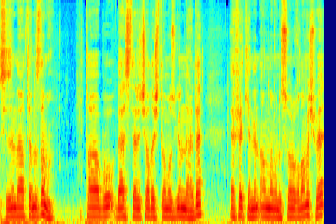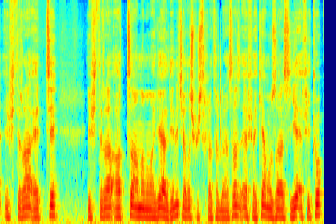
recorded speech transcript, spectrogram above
sizin de hatırınızda mı? Ta bu dersleri çalıştığımız günlerde efekenin anlamını sorgulamış ve iftira etti, iftira attı anlamına geldiğini çalışmıştık hatırlarsanız. Efeke muzarisi ye'fiku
